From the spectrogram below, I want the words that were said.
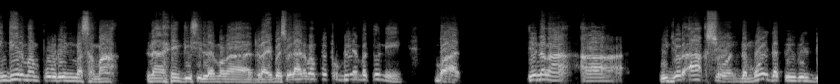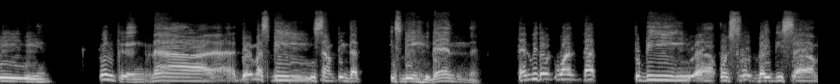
hindi naman po rin masama na hindi sila mga drivers. Wala naman po problema dun eh. But, yun na nga, ah, with your action, the more that we will be thinking na there must be something that is being hidden. And we don't want that to be uh, construed by this uh,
